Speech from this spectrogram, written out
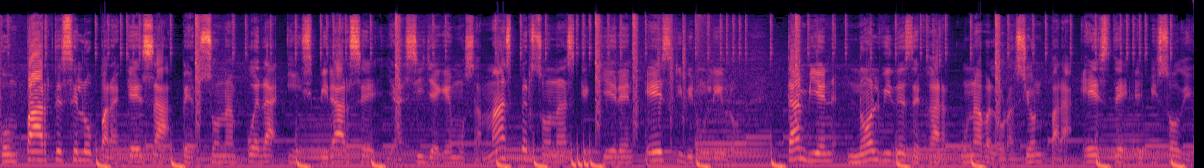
compárteselo para que esa persona pueda inspirarse y así lleguemos a más personas que quieren escribir un libro. También no olvides dejar una valoración para este episodio.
